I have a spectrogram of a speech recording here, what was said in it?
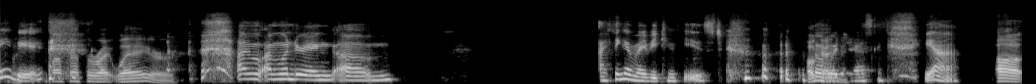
maybe about that the right way, or I'm I'm wondering. Um, I think I might be confused. okay. what you're asking. Yeah. Uh,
